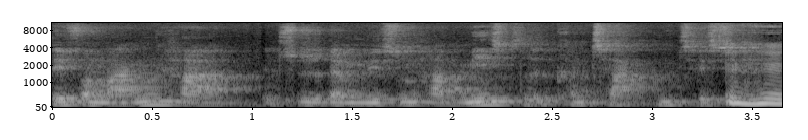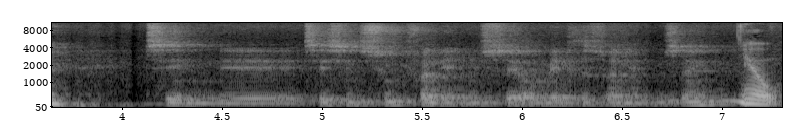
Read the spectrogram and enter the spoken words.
det for mange har betydet, at man ligesom har mistet kontakten til sin, Mm-hmm. til, øh, til sin sultfornemmelse og mæthedsfornemmelse. Ikke? Jo.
